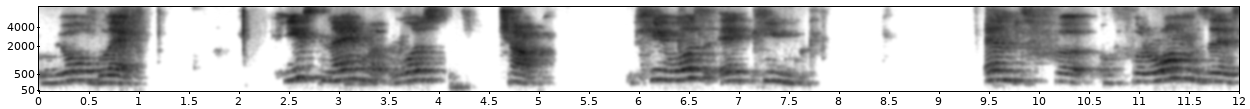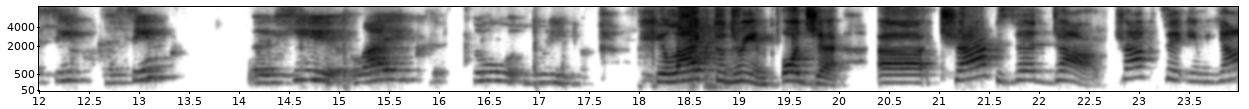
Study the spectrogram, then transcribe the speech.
were black. His name was Chuck. He was a king. And f- from the sick thing, uh, he liked to drink. He liked to drink. Отже, е, Chuck the dog. Chuck – це ім'я,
